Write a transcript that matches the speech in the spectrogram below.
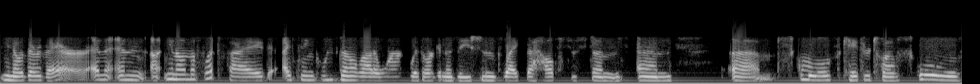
you know they're there. And and uh, you know, on the flip side, I think we've done a lot of work with organizations like the health systems and um, schools, K through 12 schools,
